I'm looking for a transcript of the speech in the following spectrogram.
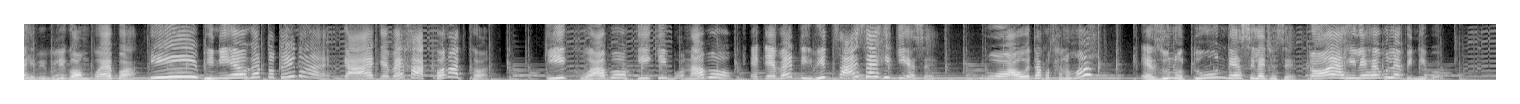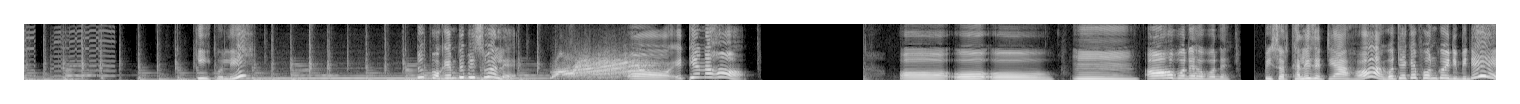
আহিবি বুলি গম পোৱাই পোৱা। ই ভিনিহে অগাত ততেই নাই। গা একেবাৰে সাতখন আঠখন। কি খুৱাব কি কি বনাব একেবাৰে টিভিত চাই চাই শিকি আছে। আৰু এটা কথা নহয় এযোৰ নতুন ড্ৰেছ চিলাই থৈছে তই আহিলেহে বোলে পিন্ধিব। কি কলি? তোৰ প্ৰগ্ৰেমটো পিছুৱালে? অ এতিয়া নাহ। অ অ হ'ব দে হ'ব দে। পিছত খালি যেতিয়া আহ আগতীয়াকৈ ফোন কৰি দিবি দেই।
